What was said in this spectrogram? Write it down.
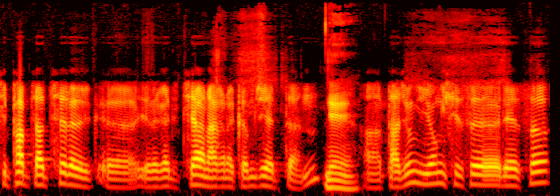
집합 자체를 어, 여러 가지 제한하거나 금지했던 네. 어, 다중 이용 시설에서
